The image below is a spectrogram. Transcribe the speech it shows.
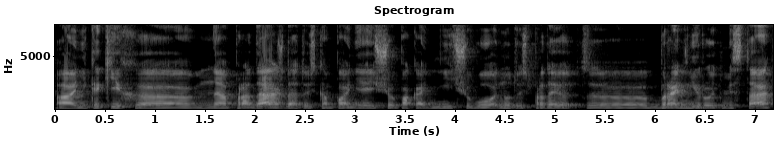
а, никаких а, продаж, да, то есть компания еще пока ничего, ну, то есть продает, а, бронирует места,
